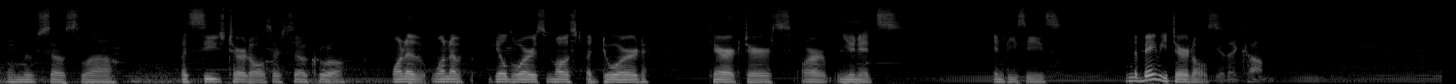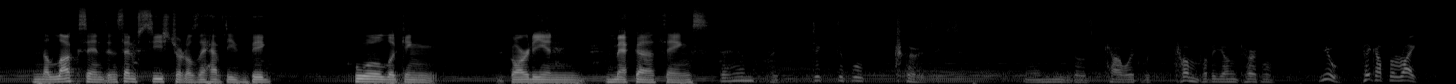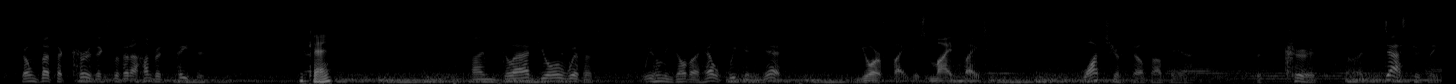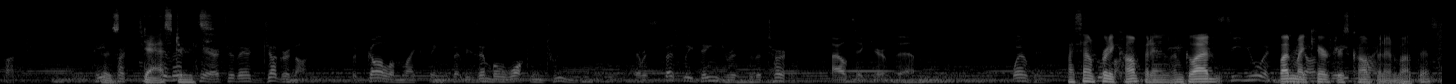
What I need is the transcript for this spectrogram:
They move so slow. But siege turtles are so cool. One of one of Guild Wars' most adored characters or units, NPCs. And the baby turtles. Here they come. And the Luxons, instead of siege turtles, they have these big, cool looking guardian mecha things. Damn predictable Kurzicks. I knew those cowards would come for the young turtles. You, take up the right. Don't let the Kurzicks within a hundred paces. Okay. I'm glad you're with us. We'll need all the help we can get. Your fight is my fight. Watch yourself out there. The Kurzicks are a dastardly bunch. Pay Those particular dastards. care to their juggernauts, the golem-like things that resemble walking trees. They're especially dangerous to the turtles. I'll take care of them. Well then, I sound pretty confident. I'm glad see you at glad my Trion character's J5. confident about this.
